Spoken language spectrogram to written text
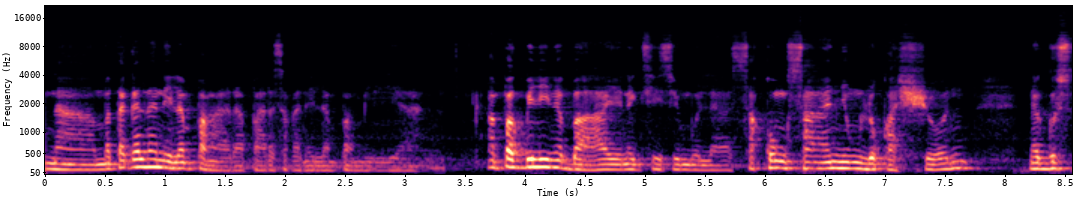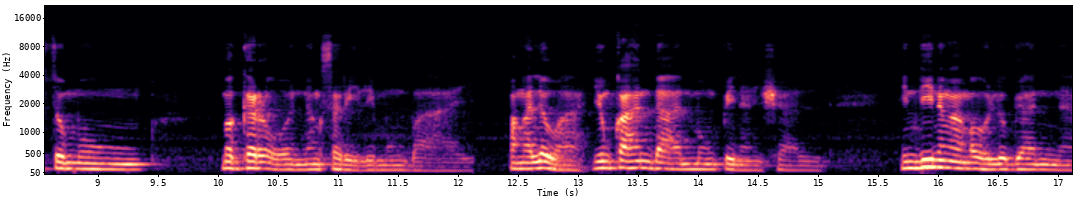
na matagal na nilang pangarap para sa kanilang pamilya. Ang pagbili ng bahay ay nagsisimula sa kung saan yung lokasyon na gusto mong magkaroon ng sarili mong bahay. Pangalawa, yung kahandaan mong pinansyal. Hindi nangangahulugan na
